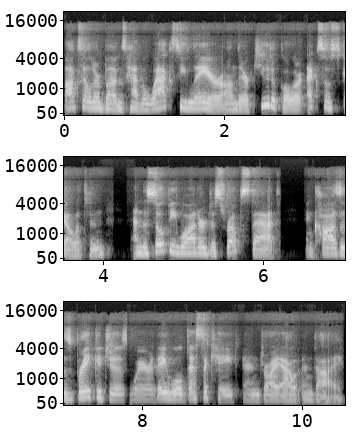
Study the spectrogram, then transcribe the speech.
box elder bugs have a waxy layer on their cuticle or exoskeleton, and the soapy water disrupts that and causes breakages where they will desiccate and dry out and die.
